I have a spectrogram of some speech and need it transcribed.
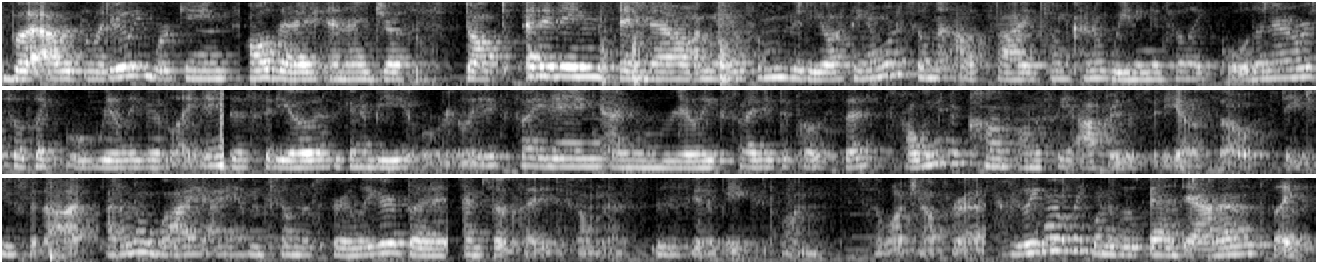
But I was literally working all day and I just stopped editing and now I'm gonna go film a video. I think I want to film it outside, so I'm kind of waiting until like golden hour, so it's like really good lighting. This video is gonna be really exciting. I'm really excited to post this. It's probably gonna come honestly after this video, so stay tuned for that. I don't know why I haven't filmed this earlier, but I'm so excited to film this. This is gonna be a good one. So watch out for it. I really want like one of those bandanas, like,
